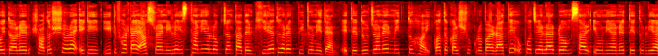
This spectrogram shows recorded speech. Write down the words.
ওই দলের সদস্যরা একটি ইটভাটায় আশ্রয় নিলে স্থানীয় লোকজন তাদের ঘিরে ধরে পিটুনি দেন। এতে দুজনের মৃত্যু হয়। গতকাল শুক্রবার রাতে উপজেলার ডোমসার ইউনিয়নের তেতুলিয়া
